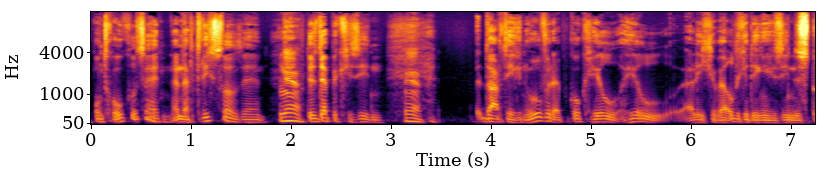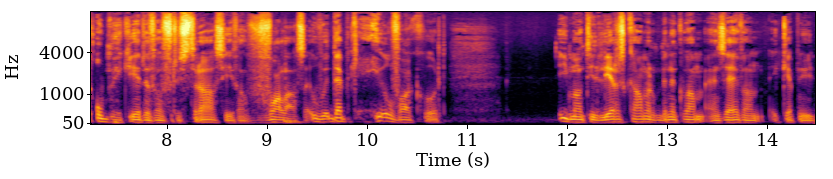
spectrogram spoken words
ontgoocheld zijn en daar triest van zijn. Ja. Dus dat heb ik gezien. Ja. Daartegenover heb ik ook heel, heel allee, geweldige dingen gezien. Dus het omgekeerde van frustratie, van vallas. Dat heb ik heel vaak gehoord. Iemand die de leraarskamer binnenkwam en zei van... Ik heb nu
